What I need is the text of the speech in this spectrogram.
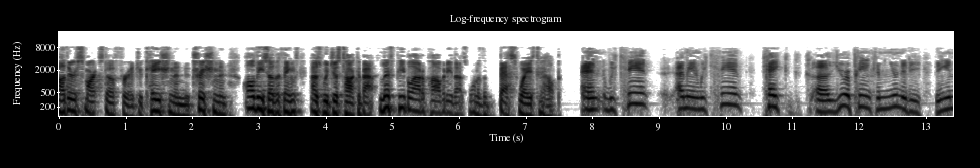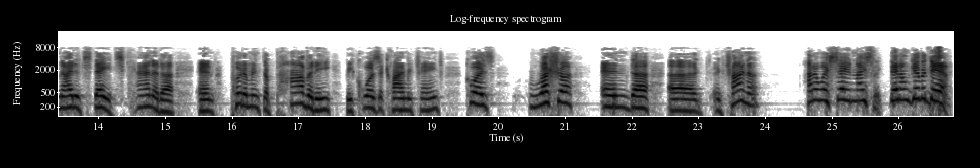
other smart stuff for education and nutrition and all these other things, as we just talked about. Lift people out of poverty. That's one of the best ways to help. And we can't i mean we can't take uh, european community the united states canada and put them into poverty because of climate change because russia and uh, uh, china how do i say it nicely? They don't give a damn.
